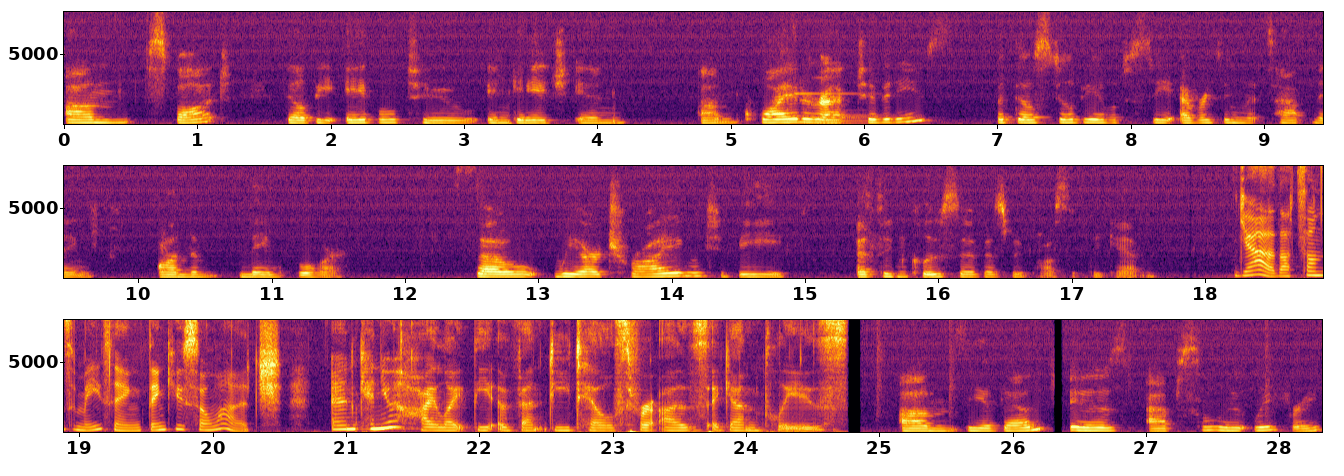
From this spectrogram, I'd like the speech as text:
um, spot. They'll be able to engage in um, quieter activities, but they'll still be able to see everything that's happening on the main floor. So we are trying to be as inclusive as we possibly can. Yeah, that sounds amazing. Thank you so much. And can you highlight the event details for us again, please? Um, the event is absolutely free.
